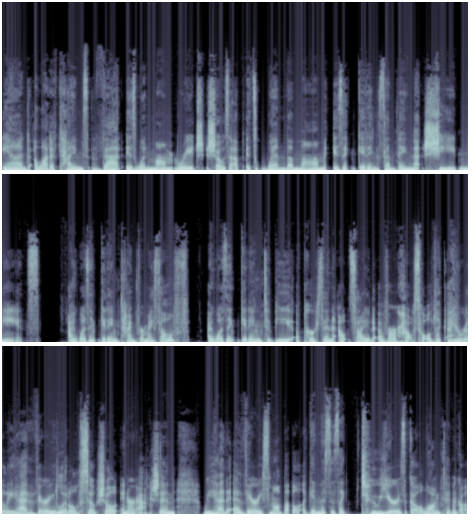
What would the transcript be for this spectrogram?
And a lot of times that is when mom rage shows up. It's when the mom isn't getting something that she needs. I wasn't getting time for myself. I wasn't getting to be a person outside of our household. Like I really had very little social interaction. We had a very small bubble. Again, this is like two years ago, a long time ago.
